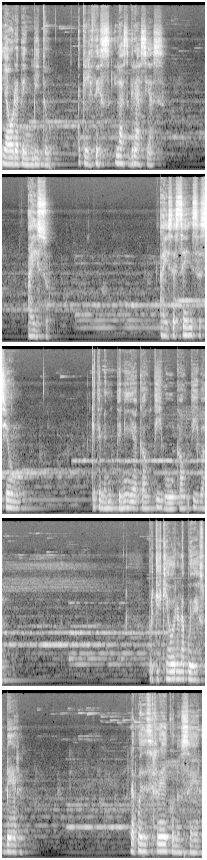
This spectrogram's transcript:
Y ahora te invito a que les des las gracias a eso a esa sensación que te mantenía cautivo o cautiva. Porque es que ahora la puedes ver, la puedes reconocer.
